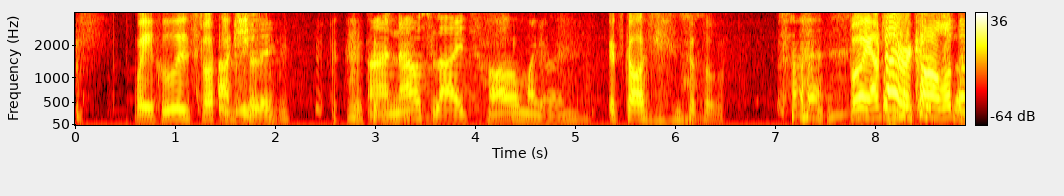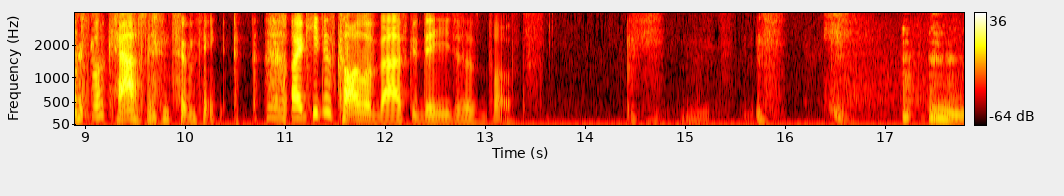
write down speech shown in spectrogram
Wait, who is fucking Actually. And uh, now slide. Oh my god. It's called. Wait, I'm trying to recall what the fuck happened to me. like he just called him a basket, then he just has bumps.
